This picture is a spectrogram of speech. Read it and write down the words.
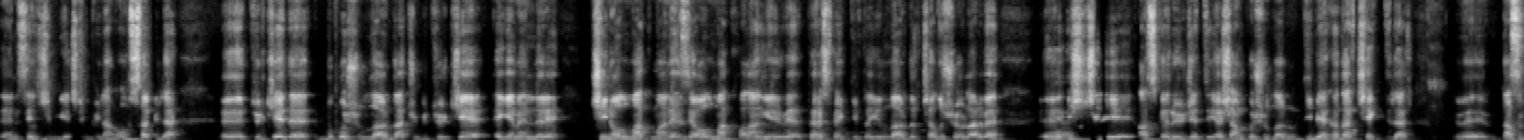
yani seçim geçim falan olsa bile e, Türkiye'de bu koşullarda çünkü Türkiye egemenleri Çin olmak, Malezya olmak falan gibi bir perspektifle yıllardır çalışıyorlar ve e, Evet. işçiliği, asgari ücreti, yaşam koşullarını dibe kadar çektiler. Ve nasıl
